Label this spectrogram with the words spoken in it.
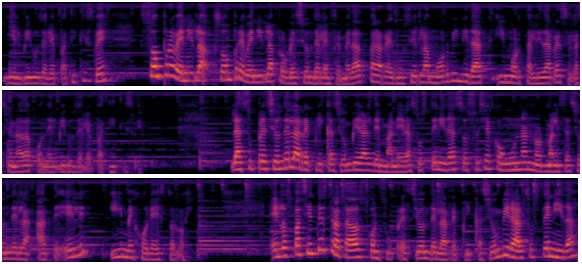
y el virus de la hepatitis B son prevenir, la, son prevenir la progresión de la enfermedad para reducir la morbilidad y mortalidad relacionada con el virus de la hepatitis B. La supresión de la replicación viral de manera sostenida se asocia con una normalización de la ATL y mejoría histológica. En los pacientes tratados con supresión de la replicación viral sostenida,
